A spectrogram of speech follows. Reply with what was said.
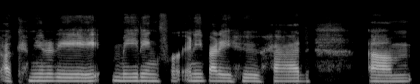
a community meeting for anybody who had um,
